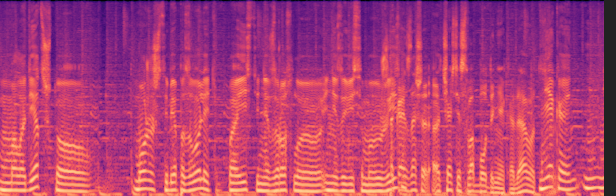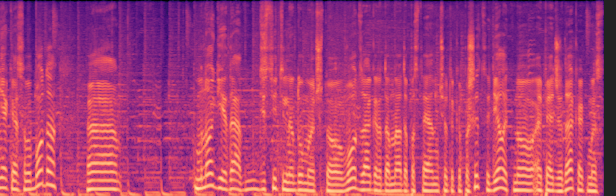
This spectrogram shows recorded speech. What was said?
молодец, что можешь себе позволить поистине взрослую и независимую жизнь. Такая, знаешь, отчасти свобода некая, да? Вот. некая, некая свобода. Э, Многие, да, действительно думают, что вот за городом надо постоянно что-то копошиться, делать, но опять же, да, как мы с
